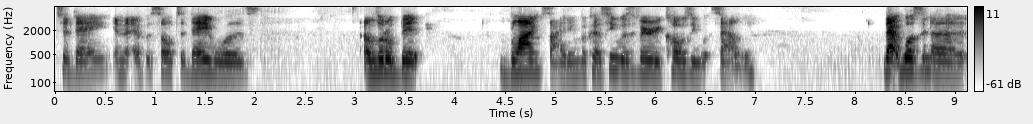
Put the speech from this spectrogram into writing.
today in the episode today was a little bit blindsiding because he was very cozy with Sally. That wasn't a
